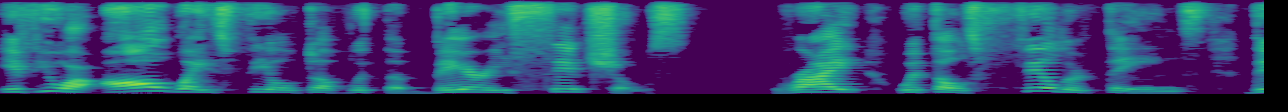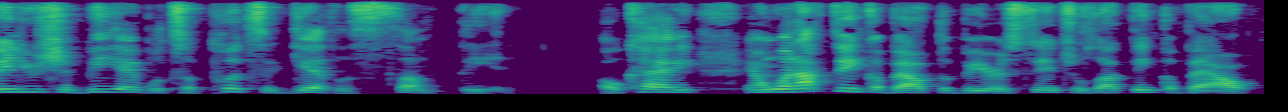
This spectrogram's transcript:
if you are always filled up with the bare essentials, right, with those filler things, then you should be able to put together something. Okay? And when I think about the bare essentials, I think about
